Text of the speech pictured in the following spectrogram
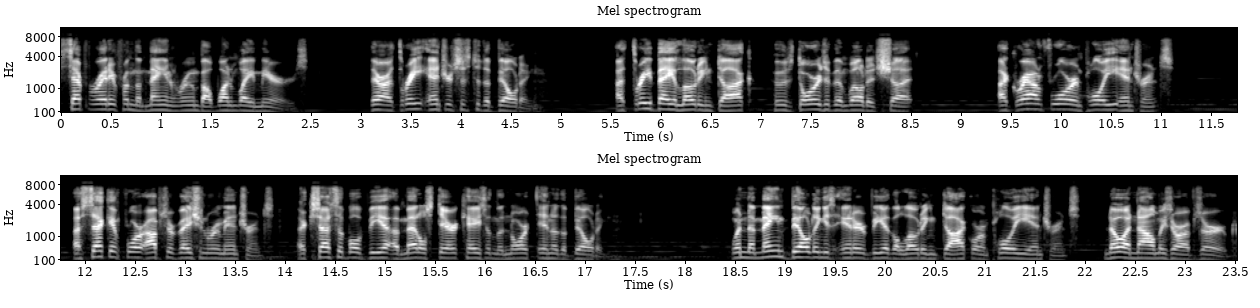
separated from the main room by one-way mirrors. There are three entrances to the building. A three-bay loading dock, whose doors have been welded shut. A ground-floor employee entrance. A second-floor observation room entrance, accessible via a metal staircase on the north end of the building. When the main building is entered via the loading dock or employee entrance, no anomalies are observed,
